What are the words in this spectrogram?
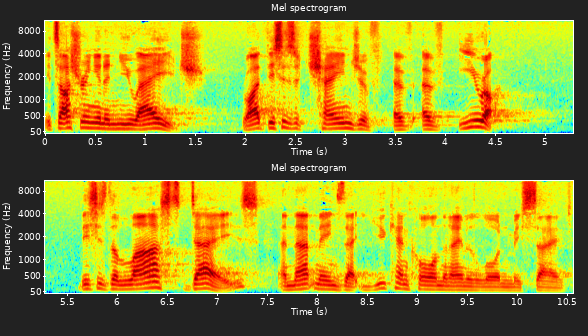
it's ushering in a new age, right? This is a change of, of, of era. This is the last days, and that means that you can call on the name of the Lord and be saved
